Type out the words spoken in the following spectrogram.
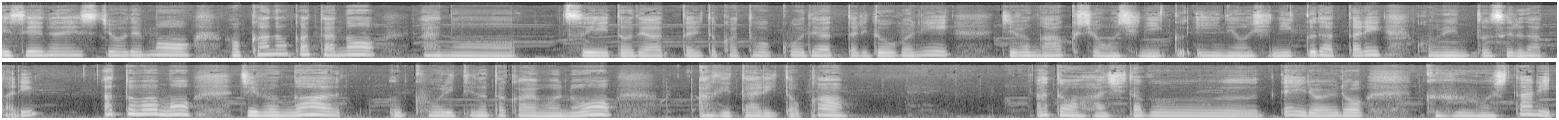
SNS 上でも他の方のあのツイートであったりとか投稿であったり動画に自分がアクションをしに行くいいねをしに行くだったりコメントするだったりあとはもう自分がクオリティの高いものをあげたりとかあとはハッシュタグでいろいろ工夫をしたり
